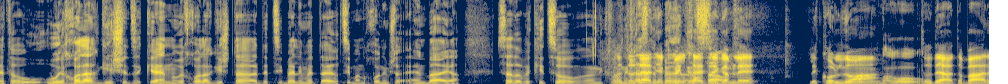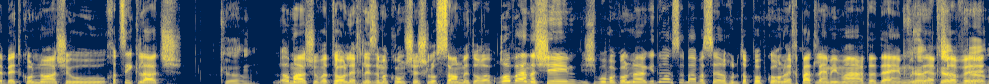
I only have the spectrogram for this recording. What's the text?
את, הוא, הוא יכול להרגיש את זה, כן? הוא יכול להרגיש את הדציבלים ואת ההרצים הנכונים, של- אין בעיה. בסדר, בקיצור, אני כבר אתה נכנס יודע, אני אקביל לפרק לך את זה הסאונד. גם ל- לקולנוע, ברור, אתה יודע, אתה בא לבית קולנוע שהוא חצי קלאץ', כן. לא משהו, ואתה הולך לאיזה מקום שיש לו סאונד מטורף. רוב האנשים ישבו בקולנוע, יגידו, אה, סבבה, בסדר, אכלו את הפופקורן, לא אכפת להם עם ה... אתה יודע, אם כן, זה כן, עכשיו... אה, כן.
